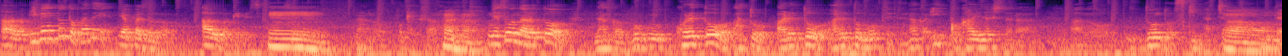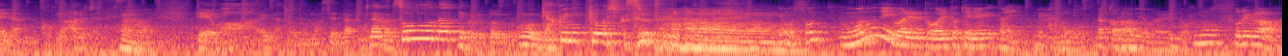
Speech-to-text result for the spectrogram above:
あのイベントとかでやっぱりその会うわけですよ、うん。あのお客さん、はいはい。でそうなるとなんか僕これとあとあれとあれと持っててなんか1個買い出したらあのどんどん好きになっちゃうみたいなことあるじゃないですか、はいでわあありがとうございます。ななんかそうなってくるともう逆に恐縮するというか。でもそ物で言われると割と照れない。だから物で言われると。僕もそれが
